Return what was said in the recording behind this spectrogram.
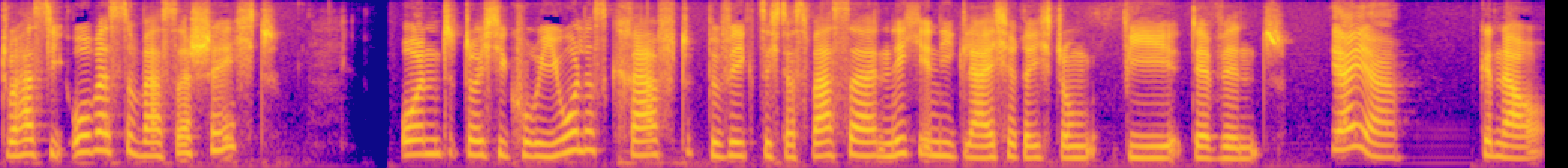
du hast die oberste Wasserschicht und durch die Corioliskraft bewegt sich das Wasser nicht in die gleiche Richtung wie der Wind. Ja, ja. Genau.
